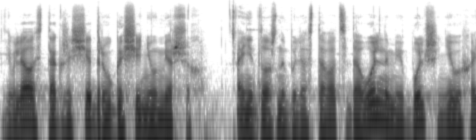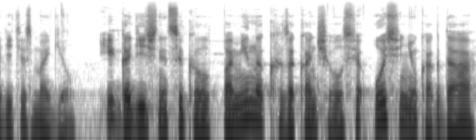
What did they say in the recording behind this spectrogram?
являлось также щедрое угощение умерших. Они должны были оставаться довольными и больше не выходить из могил. И годичный цикл поминок заканчивался осенью, когда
